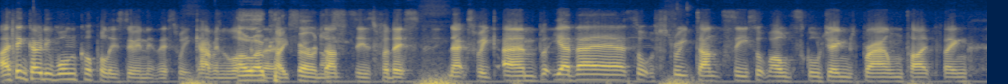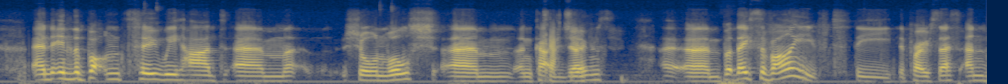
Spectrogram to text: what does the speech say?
I think only one couple is doing it this week, having a look Oh, okay, fair enough. dances for this next week. Um, but yeah, they're sort of street dancey, sort of old school James Brown type thing. And in the bottom two, we had um, Sean Walsh um, and Katya Katya. Jones. Uh, um, but they survived the, the process, and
